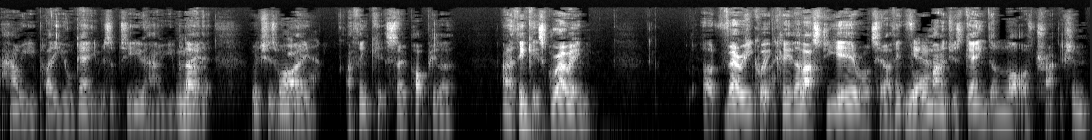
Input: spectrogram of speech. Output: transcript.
how you play your game. It's up to you how you play No. it, which is why Yeah. I think it's so popular, and I think it's growing uh, very quickly. The last year or two, I think Football Yeah. Manager's gained a lot of traction.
